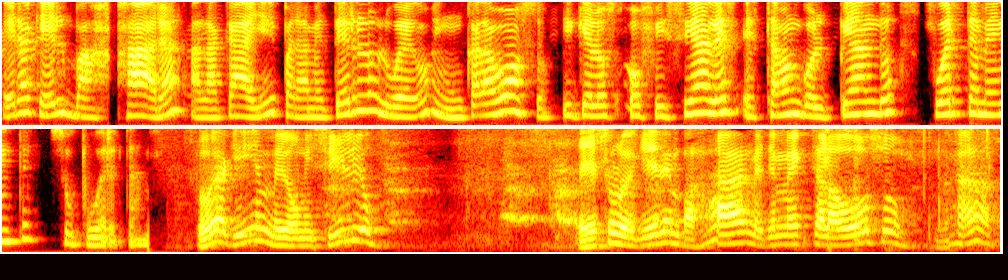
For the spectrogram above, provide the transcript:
era que él bajara a la calle para meterlo luego en un calabozo y que los oficiales estaban golpeando fuertemente su puerta. Estoy aquí en mi domicilio. Eso lo que quieren bajar, meterme en el calabozo. Nada.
